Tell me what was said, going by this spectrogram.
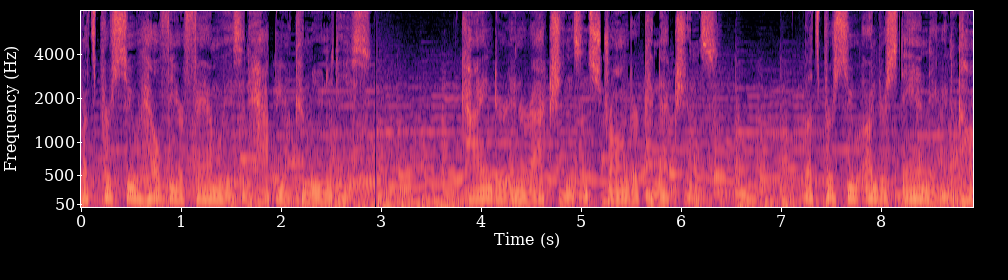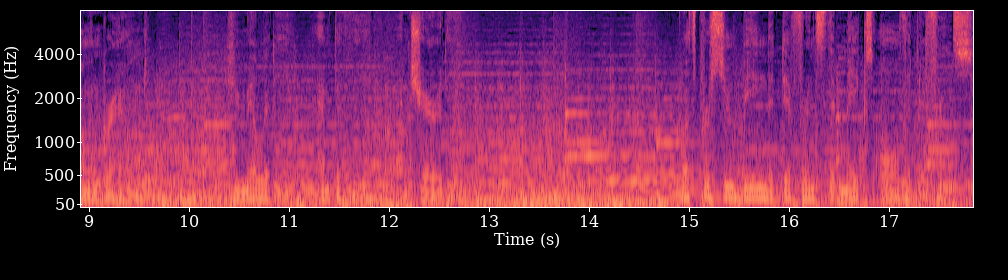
Let's pursue healthier families and happier communities, kinder interactions and stronger connections. Let's pursue understanding and common ground, humility, empathy, and charity. Let's pursue being the difference that makes all the difference.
